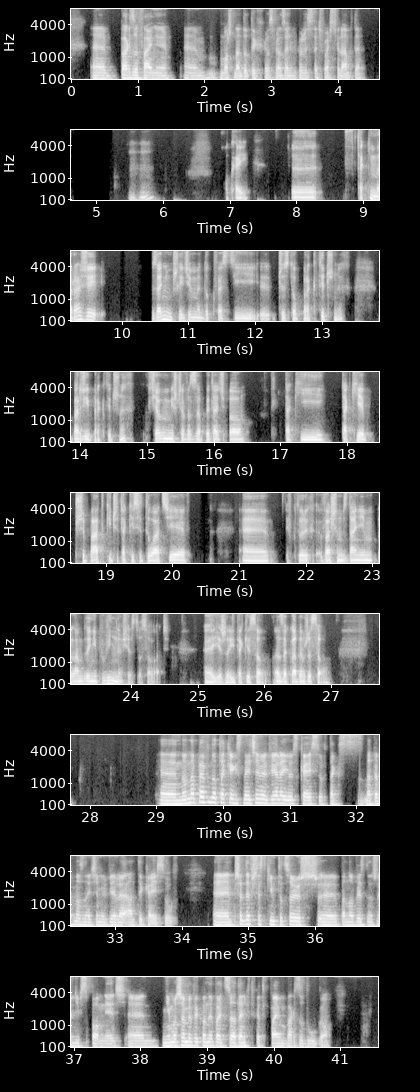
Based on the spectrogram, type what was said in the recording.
Bardzo fajnie można do tych rozwiązań wykorzystać właśnie Lambda. Mhm. Okej. Okay. W takim razie, zanim przejdziemy do kwestii y, czysto praktycznych, bardziej praktycznych, chciałbym jeszcze Was zapytać o taki, takie przypadki czy takie sytuacje, e, w których Waszym zdaniem lambda nie powinno się stosować, e, jeżeli takie są. No, zakładam, że są. E, no na pewno tak jak znajdziemy wiele use case'ów, tak na pewno znajdziemy wiele antycase'ów. E, przede wszystkim to, co już e, panowie zdążyli wspomnieć, e, nie możemy wykonywać zadań, które trwają bardzo długo.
